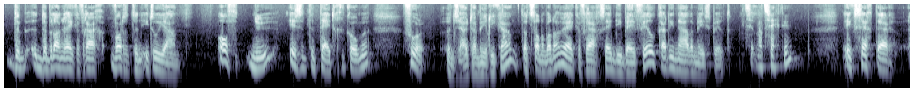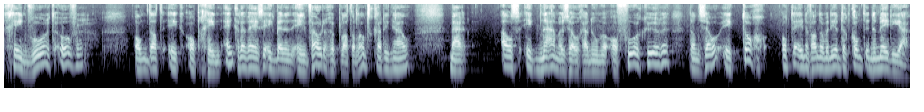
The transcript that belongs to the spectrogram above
De, de belangrijke vraag, wordt het een Italiaan? Of nu is het de tijd gekomen voor een Zuid-Amerikaan? Dat zal een belangrijke vraag zijn die bij veel kardinalen meespeelt. Wat zegt u? Ik zeg daar geen woord over omdat ik op geen enkele wijze... ik ben een eenvoudige plattelandskardinaal... maar als ik namen zou gaan noemen of voorkeuren... dan zou ik toch op de een of andere manier... dat komt in de media.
